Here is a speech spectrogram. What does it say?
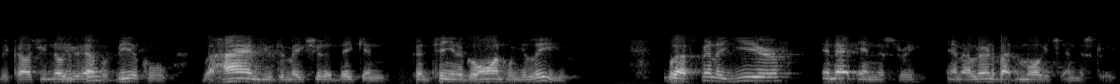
because you know yes, you have sir. a vehicle behind you to make sure that they can continue to go on when you leave. Well, I spent a year in that industry, and I learned about the mortgage industry.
